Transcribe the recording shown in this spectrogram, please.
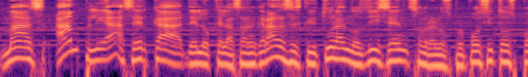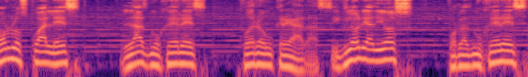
más amplia acerca de lo que las Sagradas Escrituras nos dicen sobre los propósitos por los cuales las mujeres fueron creadas. Y gloria a Dios por las mujeres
